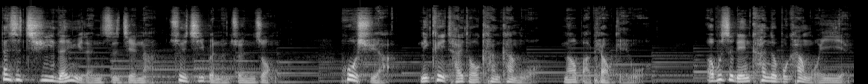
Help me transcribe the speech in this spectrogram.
但是基于人与人之间啊，最基本的尊重，或许啊，你可以抬头看看我，然后把票给我。”而不是连看都不看我一眼，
